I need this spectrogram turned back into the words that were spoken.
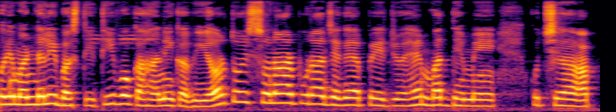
पूरी मंडली बसती थी वो कहानी कभी और तो इस सोनारपुरा जगह पे जो है, मध्य में कुछ आप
